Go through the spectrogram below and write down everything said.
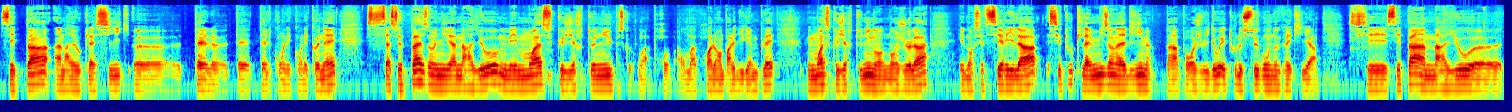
C'est pas un Mario classique euh, tel tel, tel qu'on les qu'on les connaît. Ça se passe dans l'univers Mario, mais moi ce que j'ai retenu, parce qu'on va probablement parler du gameplay, mais moi ce que j'ai retenu dans, dans ce jeu-là, et dans cette série-là, c'est toute la mise en abîme par rapport aux jeux vidéo et tout le second degré qu'il y a. C'est c'est pas un Mario euh,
